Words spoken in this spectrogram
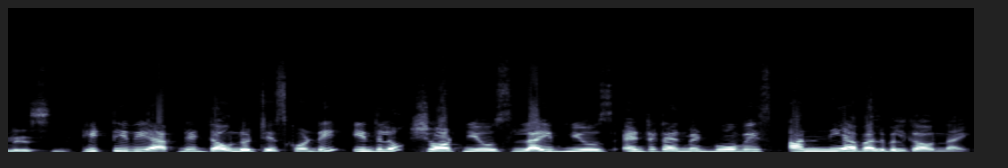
ప్లేస్ని హిట్ టీవీ యాప్ని డౌన్లోడ్ చేసుకోండి. ఇందులో short news live news entertainment movies అన్ని అవైలబుల్గా ఉన్నాయి.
